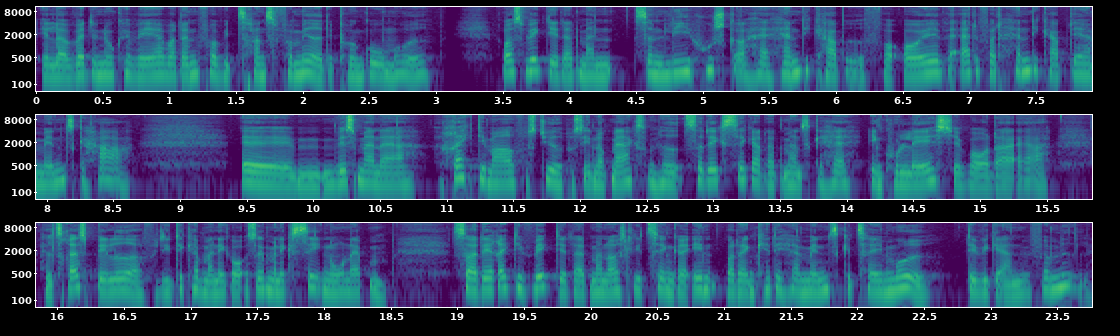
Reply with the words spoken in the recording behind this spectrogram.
eller hvad det nu kan være. Hvordan får vi transformeret det på en god måde? Det er også vigtigt, at man sådan lige husker at have handicappet for øje. Hvad er det for et handicap, det her menneske har? Øh, hvis man er rigtig meget forstyrret på sin opmærksomhed, så er det ikke sikkert, at man skal have en collage, hvor der er 50 billeder, fordi det kan man ikke, så kan man ikke se nogen af dem. Så det er rigtig vigtigt, at man også lige tænker ind, hvordan kan det her menneske tage imod det, vi gerne vil formidle.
